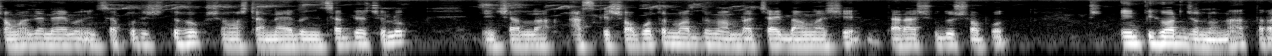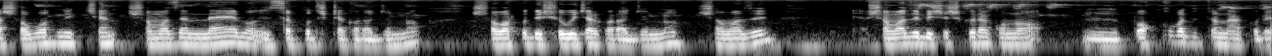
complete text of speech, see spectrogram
সমাজে ন্যায় এবং ইনসাফ প্রতিষ্ঠিত হোক, সমাজটা ন্যায় এবং ইনসাফ দিয়ে চলুক। ইনশাল্লাহ আজকে শপথের মাধ্যমে আমরা চাই বাংলাদেশে তারা শুধু শপথ এমপি হওয়ার জন্য না, তারা শপথ নিচ্ছেন সমাজের ন্যায় এবং ইনসাফ প্রতিষ্ঠা করার জন্য, সবার প্রতি সুবিচার করার জন্য। সমাজে সমাজে বিশেষ করে কোনো পক্ষপাতিত্ব না করে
